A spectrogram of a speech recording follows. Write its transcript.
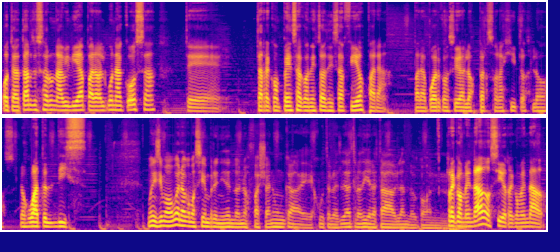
o tratar de usar una habilidad para alguna cosa, te, te recompensa con estos desafíos para, para poder conseguir a los personajitos, los, los Wattle Dees. Buenísimo. Bueno, como siempre, Nintendo no falla nunca. Eh, justo el otro día lo estaba hablando con. ¿Recomendado? Sí, recomendado.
